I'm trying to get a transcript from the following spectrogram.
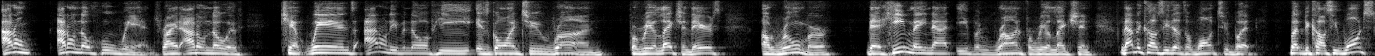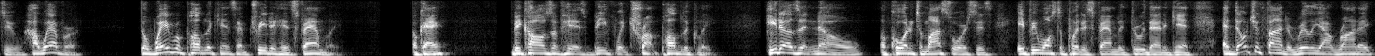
I don't I don't know who wins, right? I don't know if Kemp wins. I don't even know if he is going to run for reelection. There's a rumor that he may not even run for reelection, not because he doesn't want to, but but because he wants to. However, the way Republicans have treated his family, okay, because of his beef with Trump publicly, he doesn't know, according to my sources, if he wants to put his family through that again. And don't you find it really ironic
